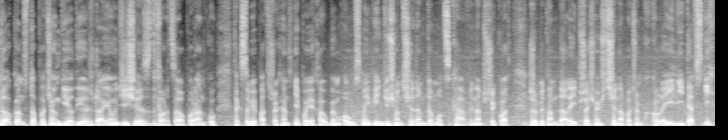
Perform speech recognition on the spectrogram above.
Dokąd to pociągi odjeżdżają dziś z dworca o poranku? Tak sobie patrzę, chętnie pojechałbym o 8.57 do Mockawy na przykład, żeby tam dalej przesiąść się na pociąg kolei litewskich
